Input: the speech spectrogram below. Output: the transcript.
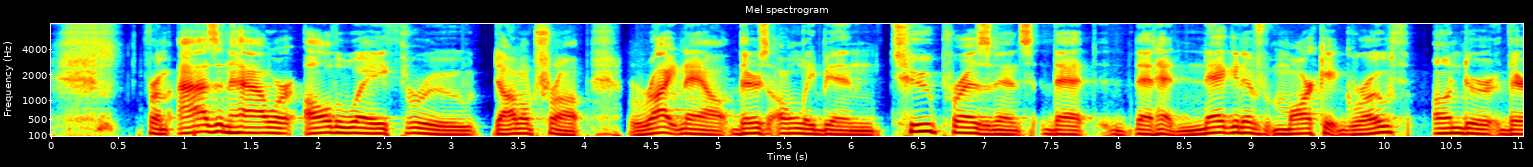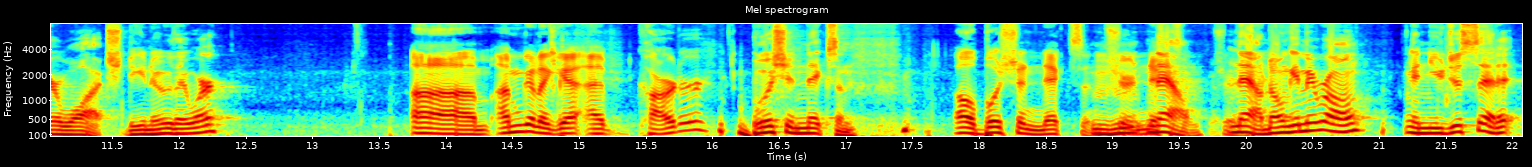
From Eisenhower all the way through Donald Trump, right now there's only been two presidents that that had negative market growth under their watch. Do you know who they were? Um, I'm gonna get uh, Carter, Bush, and Nixon. Oh, Bush and Nixon. Mm-hmm. Sure, Nixon. Now, sure. now, don't get me wrong, and you just said it.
